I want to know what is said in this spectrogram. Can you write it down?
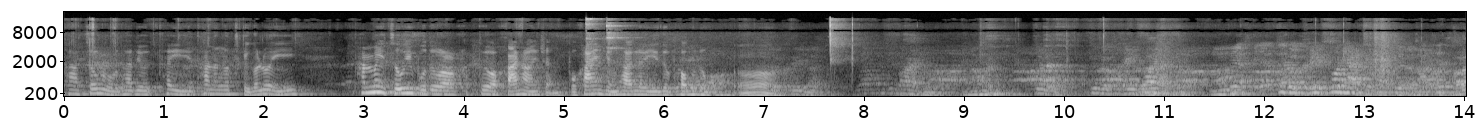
他走路他就他一他那个推个轮椅，他每走一步都要都要喊上一声，不喊一声他轮椅都跑不动。哦。放下去了，这个好了。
